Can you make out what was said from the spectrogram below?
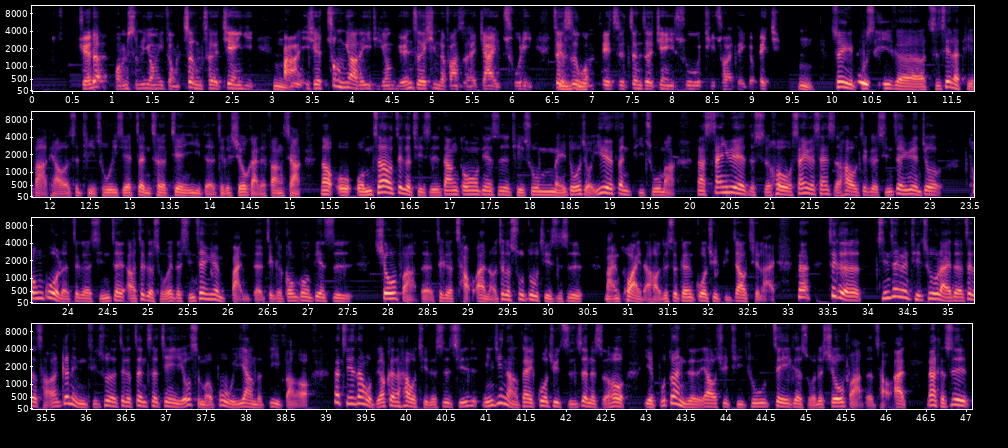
觉得，我们是不是用一种政策建议，把一些重要的议题用原则性的方式来加以处理，这个是我们这次政策建议书提出来的一个背景。嗯，所以不是一个直接的提法条，而是提出一些政策建议的这个修改的方向。那我我们知道这个其实当公共电视提出没多久，一月份提出嘛，那三月的时候，三月三十号这个行政院就。通过了这个行政啊，这个所谓的行政院版的这个公共电视修法的这个草案哦，这个速度其实是蛮快的哈，就是跟过去比较起来，那这个行政院提出来的这个草案跟你们提出的这个政策建议有什么不一样的地方哦？那其实让我比较更好奇的是，其实民进党在过去执政的时候也不断的要去提出这一个所谓的修法的草案，那可是。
